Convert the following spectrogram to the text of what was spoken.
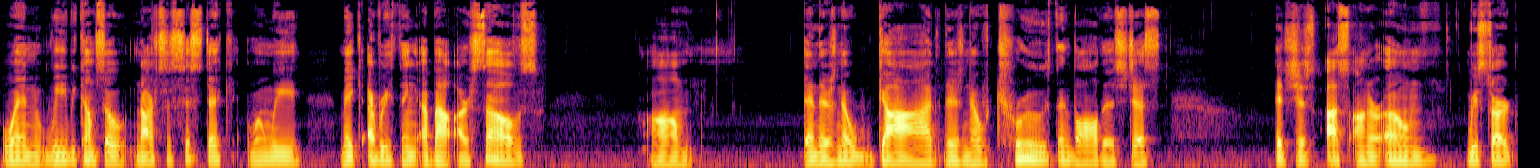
when we become so narcissistic, when we make everything about ourselves, um, and there's no God, there's no truth involved. It's just, it's just us on our own. We start,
